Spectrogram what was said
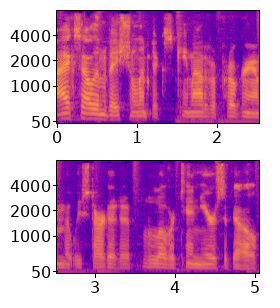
IXL Innovation Olympics came out of a program that we started a little over 10 years ago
